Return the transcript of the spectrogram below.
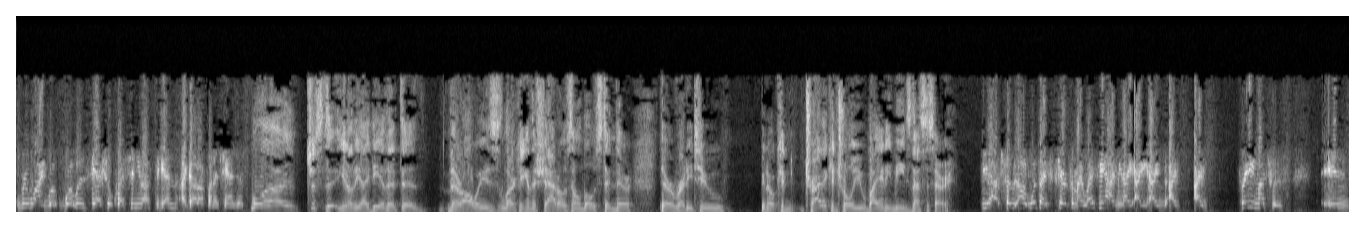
rewind, what, what was the actual question you asked again? I got off on a tangent. Well, uh, just the, you know the idea that uh, they're always lurking in the shadows almost, and they're they're ready to, you know, can try to control you by any means necessary. Yeah, so oh, was I scared for my life? Yeah, I mean, I, I, I, I, I pretty much was in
